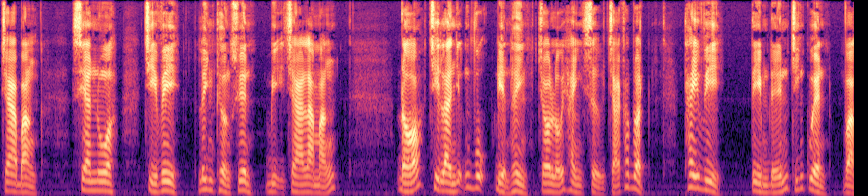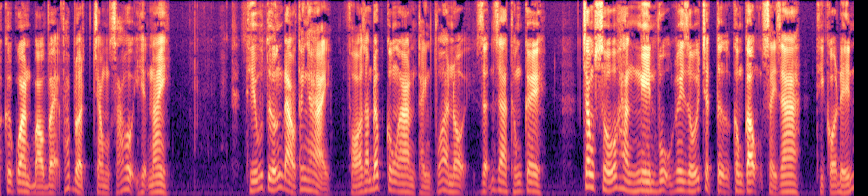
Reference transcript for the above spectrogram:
cha bằng cyanua chỉ vì Linh thường xuyên bị cha la mắng. Đó chỉ là những vụ điển hình cho lối hành xử trái pháp luật, thay vì tìm đến chính quyền và cơ quan bảo vệ pháp luật trong xã hội hiện nay. Thiếu tướng Đào Thanh Hải, Phó Giám đốc Công an thành phố Hà Nội dẫn ra thống kê, trong số hàng nghìn vụ gây dối trật tự công cộng xảy ra thì có đến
